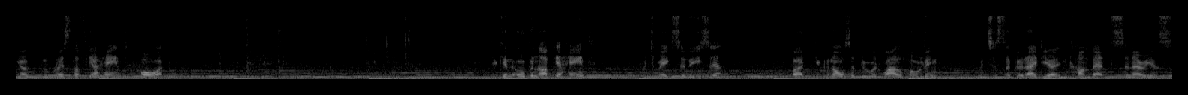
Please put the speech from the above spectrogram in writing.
your, the rest of your hand forward. You can open up your hand, which makes it easier, but you can also do it while holding, which is a good idea in combat scenarios.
